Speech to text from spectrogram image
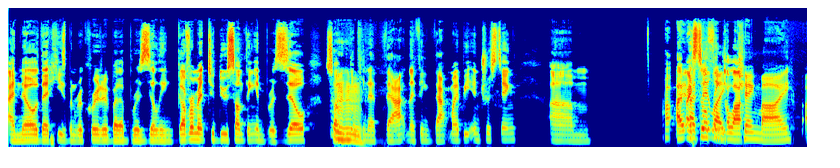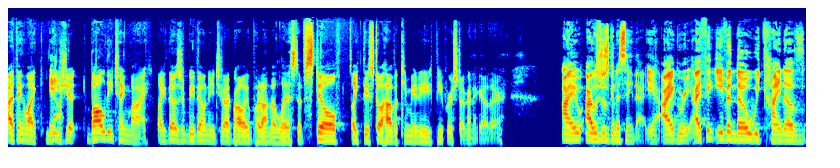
I know that he's been recruited by the Brazilian government to do something in Brazil. So I'm Mhm. looking at that, and I think that might be interesting. Um, I, I, I still think like a lot. Chiang Mai. I think like Yeah. Asia, Bali, Chiang Mai. Like those would be the only two I'd probably put on the list of still like they still have a community. People are still going to go there. I, I was just gonna say that. Yeah, I agree. I think even though we kind of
